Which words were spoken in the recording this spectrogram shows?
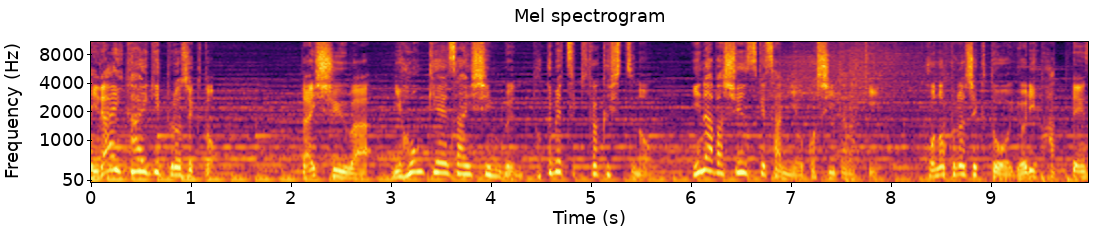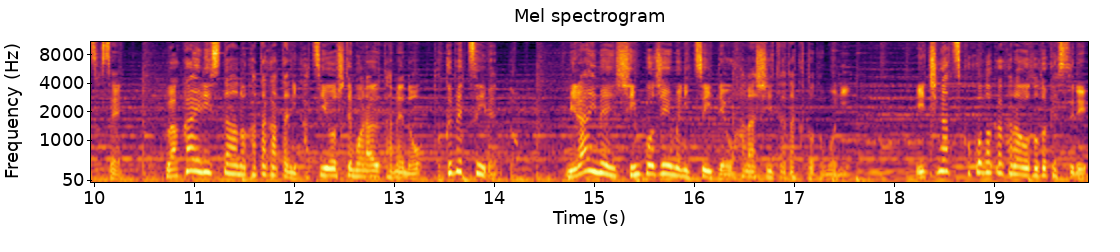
未来会議プロジェクト来週は日本経済新聞特別企画室の稲葉俊介さんにお越しいただきこのプロジェクトをより発展させ若いリスナーの方々に活用してもらうための特別イベント未来面シンポジウムについてお話しいただくとともに1月9日からお届けする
